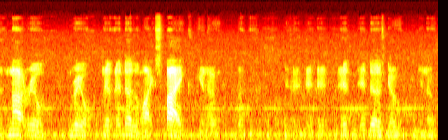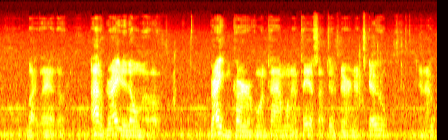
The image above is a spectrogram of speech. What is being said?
is not real, real. It, it doesn't like spike, you know it, it, it, it does go, you know, like that. Uh, I was graded on a grading curve one time, one of them tests I took during that school, know,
